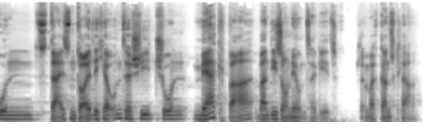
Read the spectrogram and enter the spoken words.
Und da ist ein deutlicher Unterschied schon merkbar, wann die Sonne untergeht. Ist einfach ganz klar.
